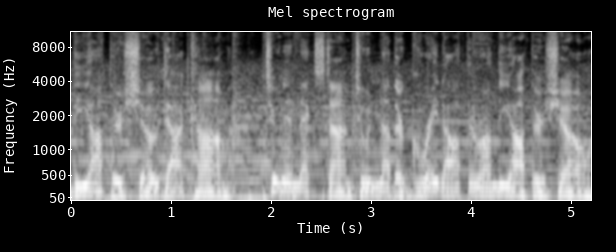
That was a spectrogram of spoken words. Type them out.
Theauthorshow.com. Tune in next time to another great author on The Author Show.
